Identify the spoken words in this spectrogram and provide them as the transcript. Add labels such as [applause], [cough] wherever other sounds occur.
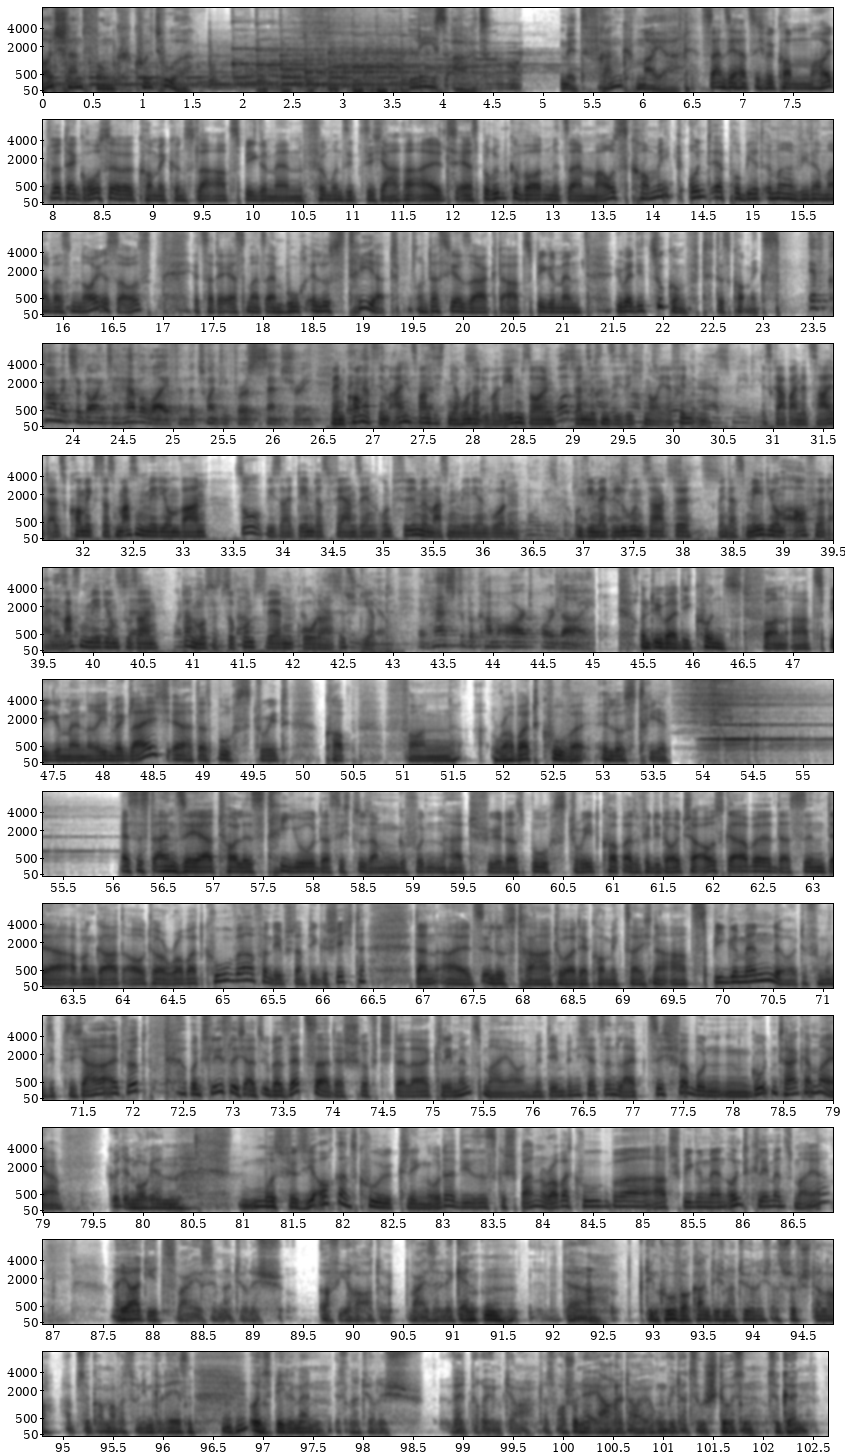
Deutschlandfunk Kultur Lesart mit Frank Mayer. Seien Sie herzlich willkommen. Heute wird der große Comic-Künstler Art Spiegelman 75 Jahre alt. Er ist berühmt geworden mit seinem Maus-Comic und er probiert immer wieder mal was Neues aus. Jetzt hat er erstmals ein Buch illustriert. Und das hier sagt Art Spiegelman über die Zukunft des Comics. Wenn Comics im 21. Jahrhundert überleben sollen, dann müssen sie sich neu erfinden. Es gab eine Zeit, als Comics das Massenmedium waren so wie seitdem das Fernsehen und Filme Massenmedien wurden. Und wie McLuhan sagte, wenn das Medium aufhört, ein Massenmedium zu sein, dann muss es zur Kunst werden oder es stirbt. Und über die Kunst von Art Spiegelman reden wir gleich. Er hat das Buch Street Cop von Robert Coover illustriert. Es ist ein sehr tolles Trio, das sich zusammengefunden hat für das Buch Street Cop, also für die deutsche Ausgabe. Das sind der Avantgarde-Autor Robert Coover, von dem stammt die Geschichte. Dann als Illustrator der Comiczeichner Art Spiegelman, der heute 75 Jahre alt wird. Und schließlich als Übersetzer der Schriftsteller Clemens Meyer. Und mit dem bin ich jetzt in Leipzig verbunden. Guten Tag, Herr Meyer. Guten Morgen. Muss für Sie auch ganz cool klingen, oder? Dieses Gespann Robert Kuber, Art Spiegelman und Clemens Meyer? Naja, die zwei sind natürlich auf ihre Art und Weise Legenden. Der, den Coover kannte ich natürlich als Schriftsteller, habe sogar mal was von ihm gelesen. Mhm. Und Spiegelman ist natürlich weltberühmt, ja. Das war schon eine Ehre, da irgendwie dazu stoßen zu können.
